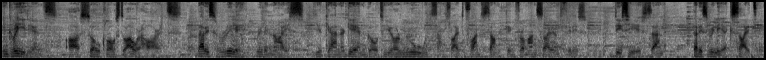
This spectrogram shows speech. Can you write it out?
ingredients are so close to our hearts. That is really, really nice. You can again go to your roots and try to find something from ancient Finnish dishes and that is really exciting.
